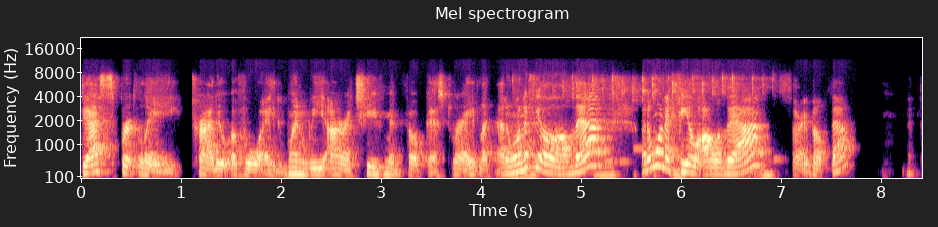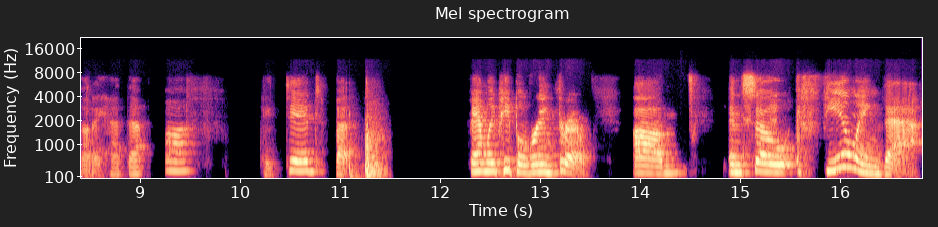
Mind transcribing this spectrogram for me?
desperately try to avoid when we are achievement focused, right? Like, I don't want to feel all that. I don't want to feel all of that. Sorry about that. I thought I had that off. I did, but family people ring through. Um, and so feeling that,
